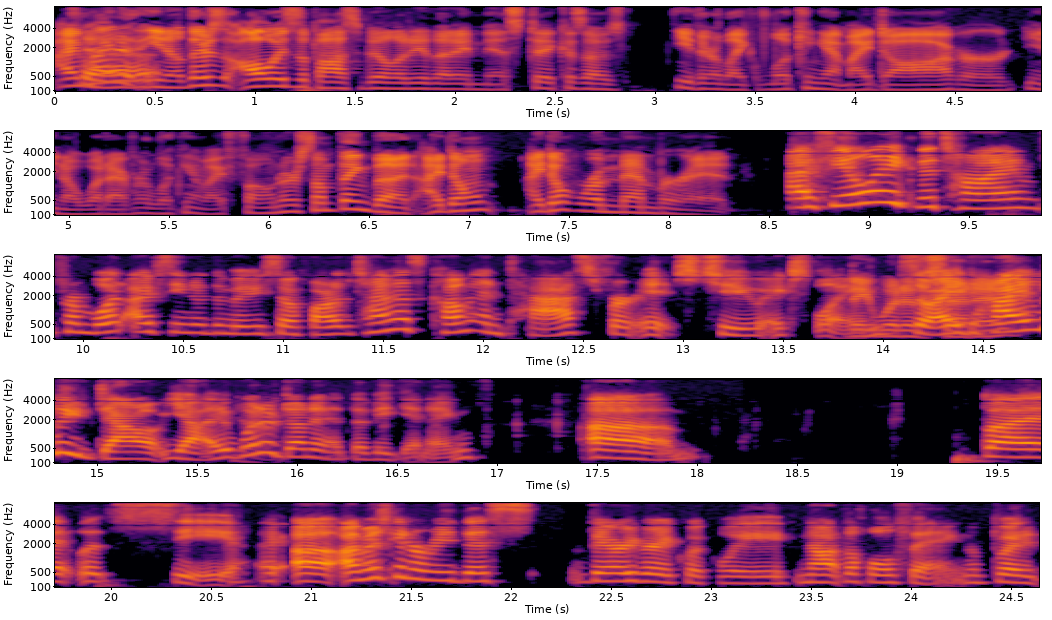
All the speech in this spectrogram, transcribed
I might have, you know, there's always the possibility that I missed it because I was either like looking at my dog or you know whatever, looking at my phone or something. But I don't, I don't remember it. I feel like the time from what I've seen of the movie so far, the time has come and passed for it to explain. They would have so I highly doubt. Yeah, it would have done it at the beginning. Um, but let's see. I- Uh, I'm just gonna read this very, very quickly. Not the whole thing, but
